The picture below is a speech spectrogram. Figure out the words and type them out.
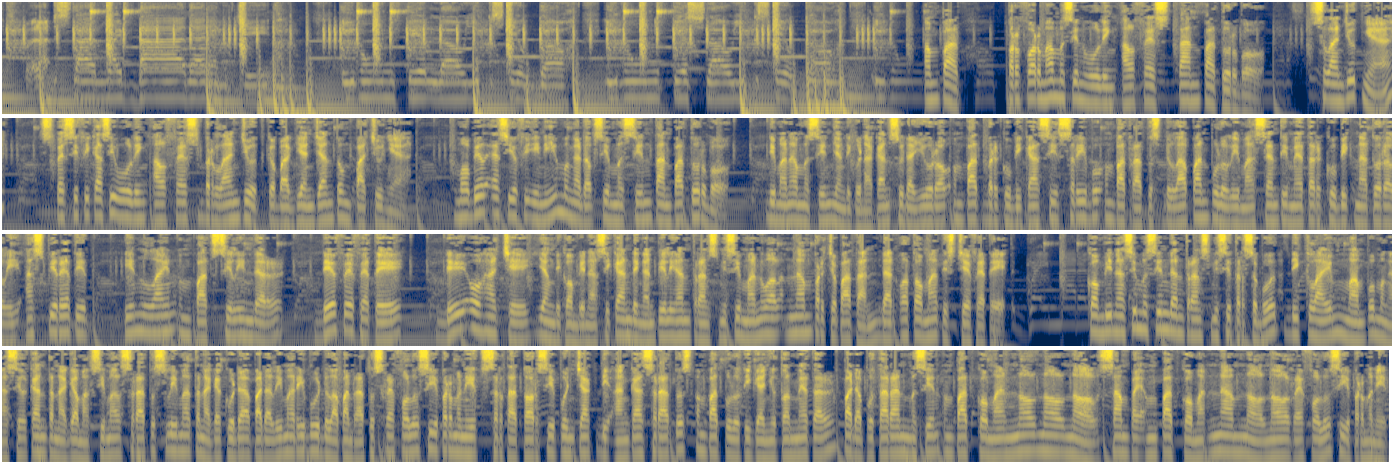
But I just slide right by that energy uh, Even when you feel low, you can still go. Even when you feel slow, you can still go. 4. Performa mesin Wuling Alves tanpa turbo. Selanjutnya, spesifikasi Wuling Alves berlanjut ke bagian jantung pacunya. Mobil SUV ini mengadopsi mesin tanpa turbo, di mana mesin yang digunakan sudah Euro 4 berkubikasi 1485 cm kubik naturally aspirated, inline 4 silinder, DVVT, DOHC yang dikombinasikan dengan pilihan transmisi manual 6 percepatan dan otomatis CVT. Kombinasi mesin dan transmisi tersebut diklaim mampu menghasilkan tenaga maksimal 105 tenaga kuda pada 5.800 revolusi per menit serta torsi puncak di angka 143 Nm pada putaran mesin 4,000 sampai 4,600 revolusi per menit.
